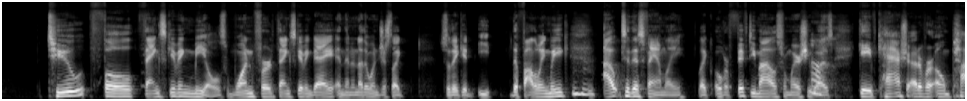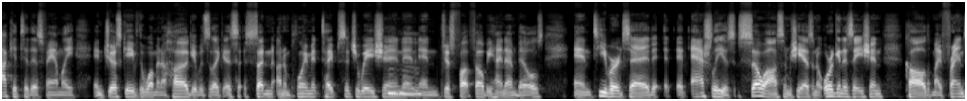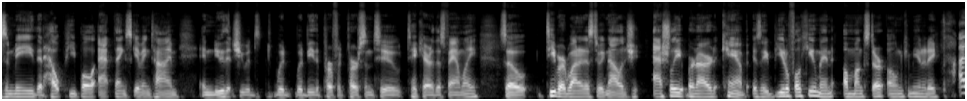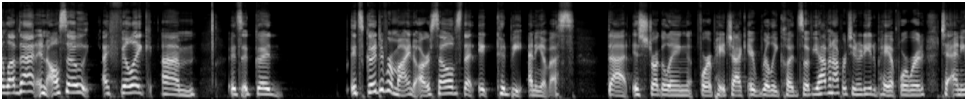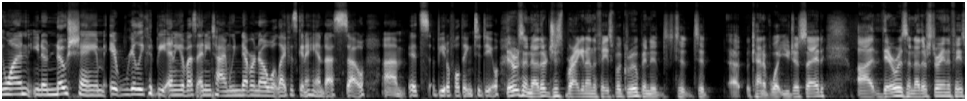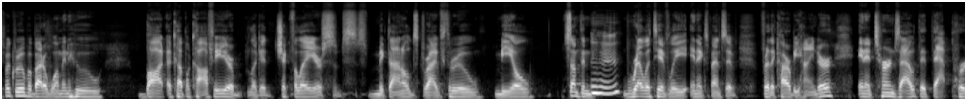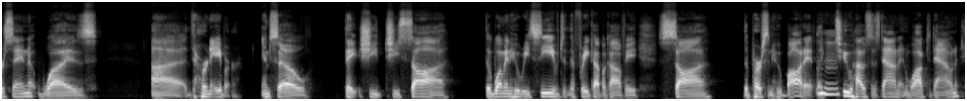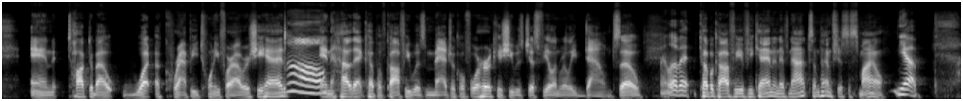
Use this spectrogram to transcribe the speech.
two full Thanksgiving meals, one for Thanksgiving Day, and then another one just like so they could eat the following week, mm-hmm. out to this family, like over 50 miles from where she was, gave cash out of her own pocket to this family and just gave the woman a hug. It was like a, s- sudden unemployment type situation mm-hmm. and, and just fell behind on bills. And T Bird said, "And Ashley is so awesome. She has an organization called My Friends and Me that help people at Thanksgiving time and knew that she would would would be the perfect person to take care of this family. So T Bird wanted us to acknowledge Ashley Bernard Camp is a beautiful human amongst our own community. I love that. And also, I feel like um, it's a good, it's good to remind ourselves that it could be any of us that is struggling for a paycheck. It really could. So if you have an opportunity to pay it forward to anyone, you know, no shame. It really could be any of us anytime. We never know what life is going to hand us. So um, it's a beautiful thing to do. There was another just bragging on the Facebook group and to to, to uh, kind of what you just said. Uh, there was another story in the Facebook group about a woman who bought a cup of coffee or like a Chick Fil A or s- s- McDonald's drive-through meal. Something relatively inexpensive for the car behind her. And it turns out that that person was uh, her neighbor. And so they she she saw the woman who received the free cup of coffee saw the person who bought it like mm-hmm. two houses down and walked down and talked about what a crappy 24 hours she had Oh, and how that cup of coffee was magical for her because she was just feeling really down. So, I love it. cup of coffee if you can, and if not, sometimes just a smile. Yeah.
